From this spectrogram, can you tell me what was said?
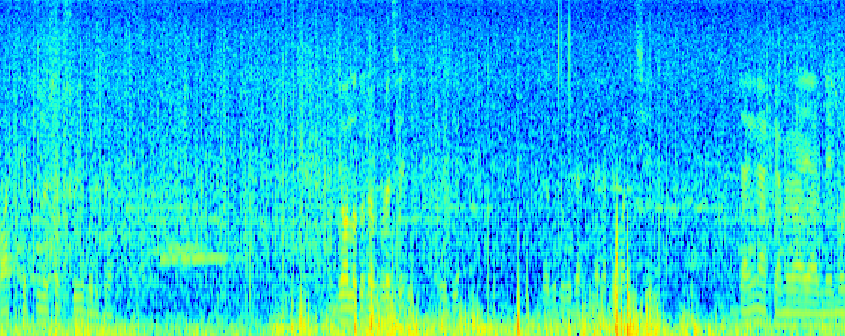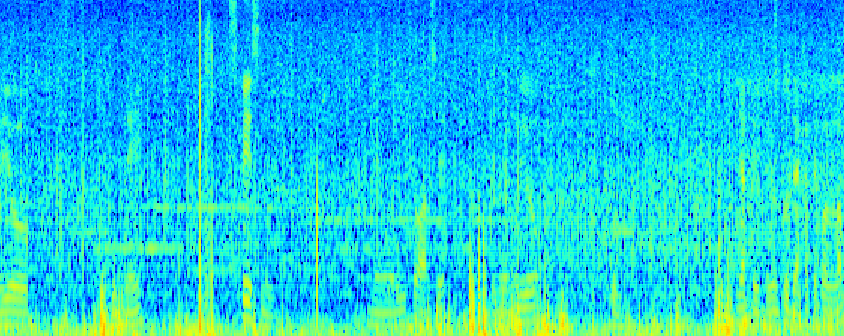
পাট ক্ষেতগুলো সব শুয়ে পড়েছে। জল অতটা ভরেছে ওই যে যতটুকু দেখ- দেখাতে পারছি জানি না ক্যামেরায় আর মেমোরিও নেই স্পেস নেই মেমোরি তো আছে মেমোরিও খুব যাক এই পর্যন্ত দেখাতে পারলাম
